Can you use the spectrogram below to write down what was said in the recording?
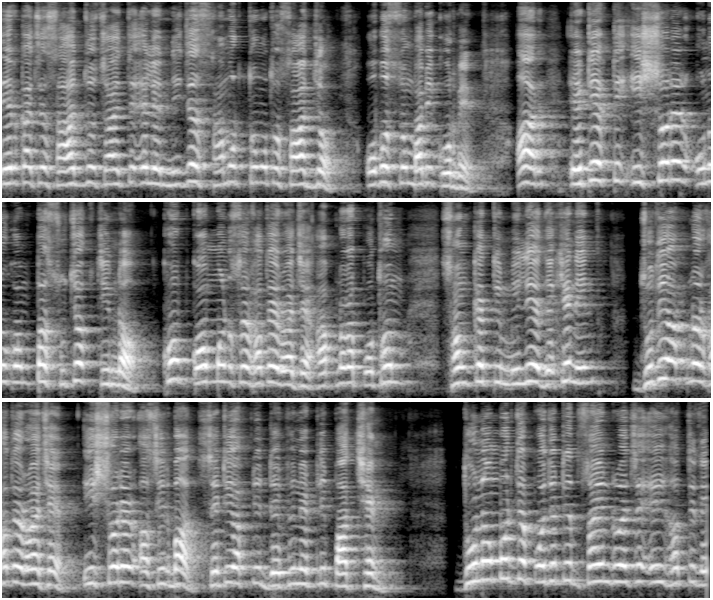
এর কাছে সাহায্য চাইতে এলে নিজের সামর্থ্য মতো সাহায্য অবশ্যম্ভাবী করবে। আর এটি একটি ঈশ্বরের অনুকম্পা সূচক চিহ্ন। খুব কম মানুষের হাতে রয়েছে। আপনারা প্রথম সংকেতটি মিলিয়ে দেখে নিন। যদি আপনার হাতে রয়েছে ঈশ্বরের আশীর্বাদ, সেটি আপনি ডেফিনেটলি পাচ্ছেন। দু নম্বর যে পজিটিভ সাইন রয়েছে এই ঘরটিতে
